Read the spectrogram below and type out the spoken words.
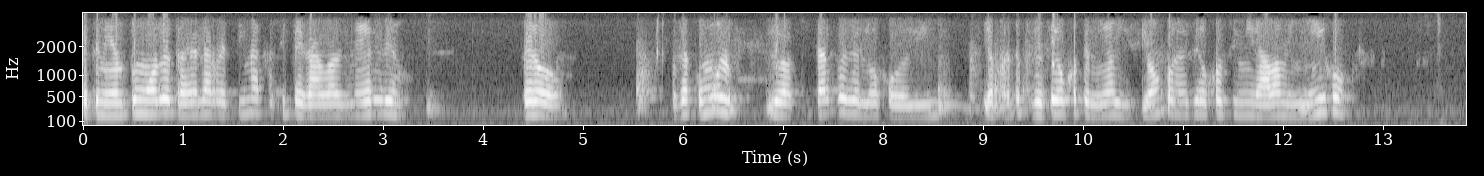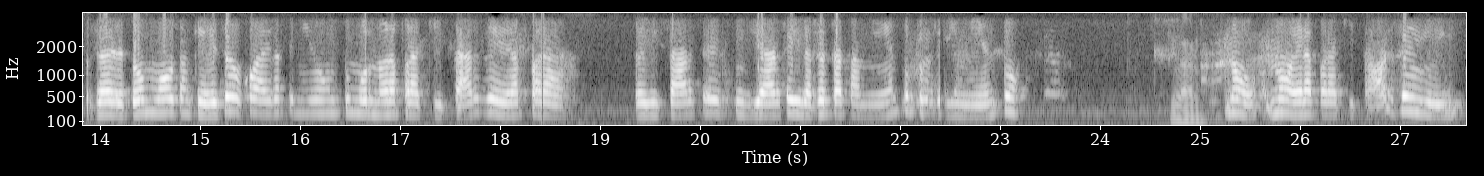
que tenía un tumor detrás de la retina casi pegado al nervio. Pero, o sea, ¿cómo le va a quitar pues el ojo? Y, y aparte pues ese ojo tenía visión, con ese ojo sí miraba a mi hijo. O sea, de todos modos, aunque ese ojo haya tenido un tumor, no era para quitarse, era para revisarse, estudiarse y darse tratamiento, procedimiento. Claro. No, no era para quitarse y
